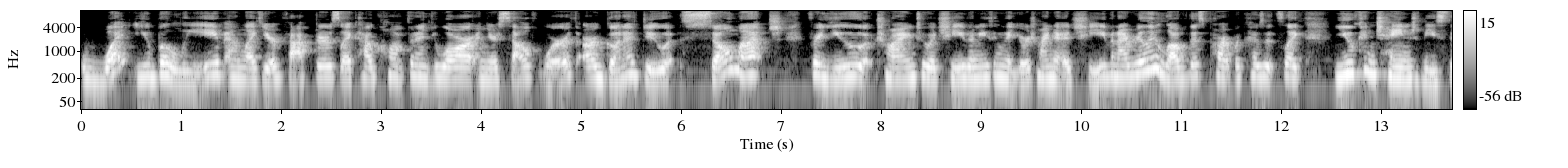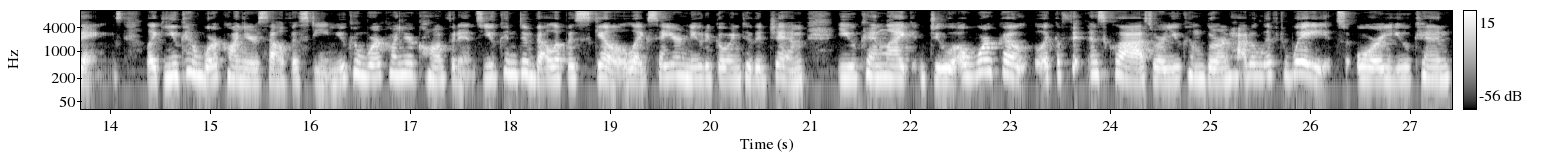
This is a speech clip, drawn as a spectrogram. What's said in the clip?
what you believe and like your factors like how confident you are and your self-worth are gonna do so much for you trying to achieve anything that you're trying to achieve. And i really love this part because it's like you can change these things. Like you can work on your self-esteem. You can work on your confidence. You can develop a skill. Like say you're new to going to the gym you can like do a workout like a fitness class or you can learn how to lift weights or you can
